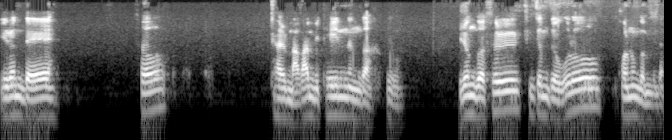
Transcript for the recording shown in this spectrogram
이런 데서 잘 마감이 돼 있는가 이런 것을 중점적으로 보는 겁니다.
